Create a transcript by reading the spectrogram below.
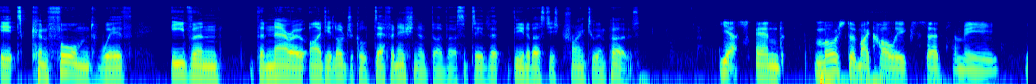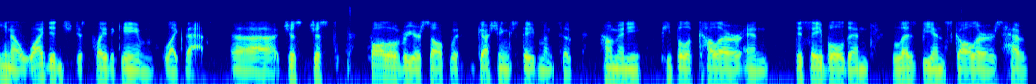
it conformed with even the narrow ideological definition of diversity that the university is trying to impose? Yes, and most of my colleagues said to me, you know, why didn't you just play the game like that? Uh, just just fall over yourself with gushing statements of how many people of color and disabled and lesbian scholars have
